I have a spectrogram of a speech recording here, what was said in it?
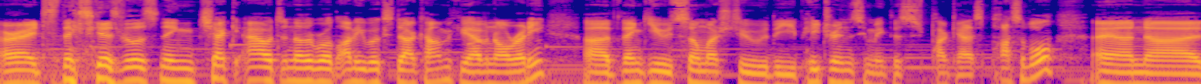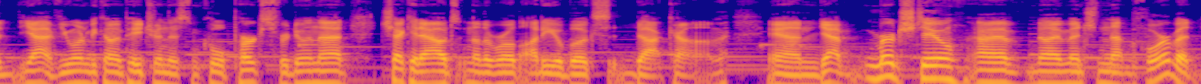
All right, thanks guys for listening. Check out anotherworldaudiobooks.com if you haven't already. Uh, thank you so much to the patrons who make this podcast possible. And yeah, if you want to become a patron, there's some cool perks for doing that. Check it out, anotherworldaudiobooks.com. And yeah, merch too. I've, I mentioned that before, but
